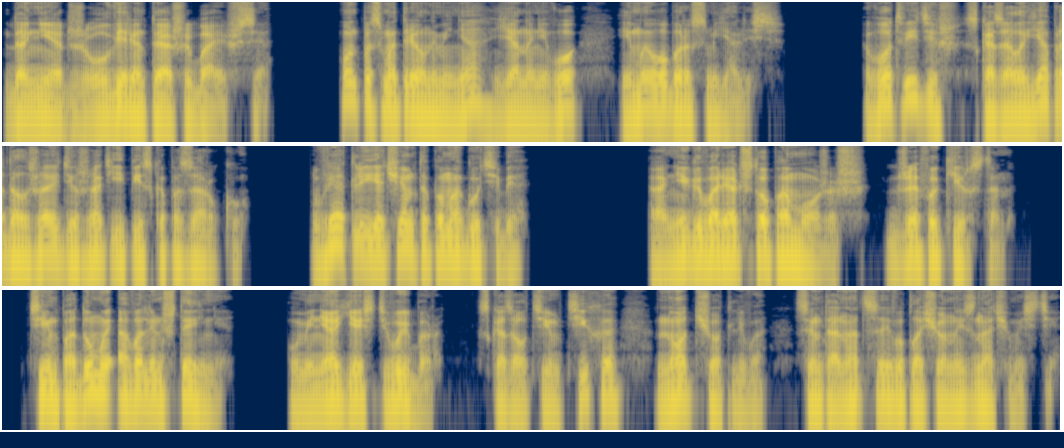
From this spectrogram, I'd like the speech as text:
Да нет же, уверен, ты ошибаешься. Он посмотрел на меня, я на него, и мы оба рассмеялись. «Вот видишь», — сказала я, продолжая держать епископа за руку. «Вряд ли я чем-то помогу тебе». «Они говорят, что поможешь, Джефф и Кирстен». «Тим, подумай о Валенштейне. У меня есть выбор», — сказал Тим тихо, но отчетливо, с интонацией воплощенной значимости.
